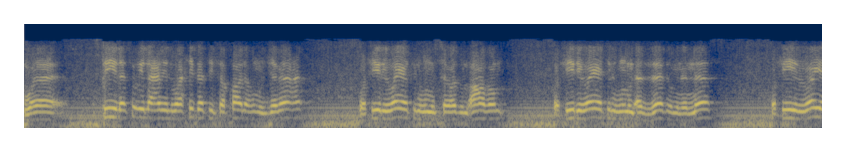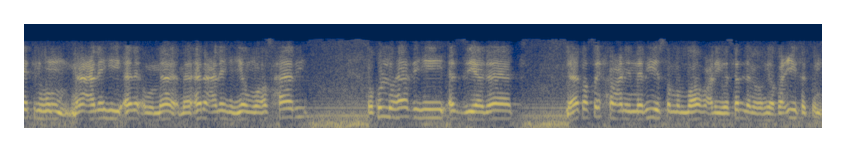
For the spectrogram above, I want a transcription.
وقيل سئل عن الواحدة فقال هم الجماعة. وفي رواية هم السواد الأعظم. وفي رواية هم الأزاد من الناس. وفي رواية هم ما عليه أنا ما, ما أنا عليه اليوم وأصحابي. وكل هذه الزيادات لا تصح عن النبي صلى الله عليه وسلم وهي ضعيفة.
